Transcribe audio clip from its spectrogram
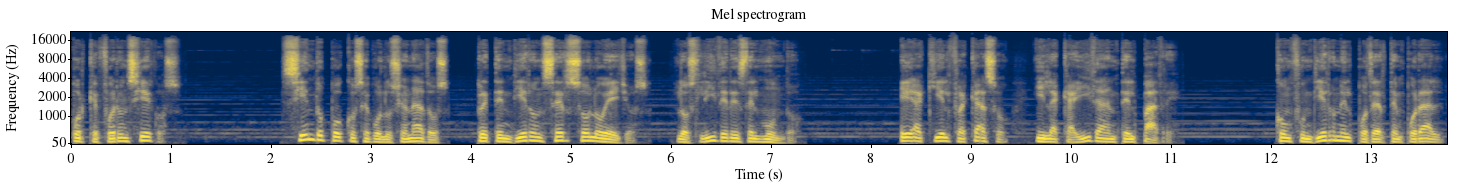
Porque fueron ciegos. Siendo pocos evolucionados, Pretendieron ser solo ellos, los líderes del mundo. He aquí el fracaso y la caída ante el Padre. Confundieron el poder temporal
